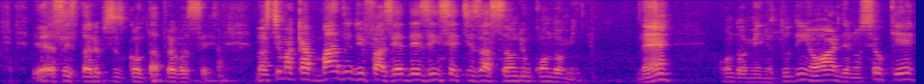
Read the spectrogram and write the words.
essa história eu preciso contar para vocês. Nós tínhamos acabado de fazer a desinsetização de um condomínio, né? Condomínio tudo em ordem, não sei o quê.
